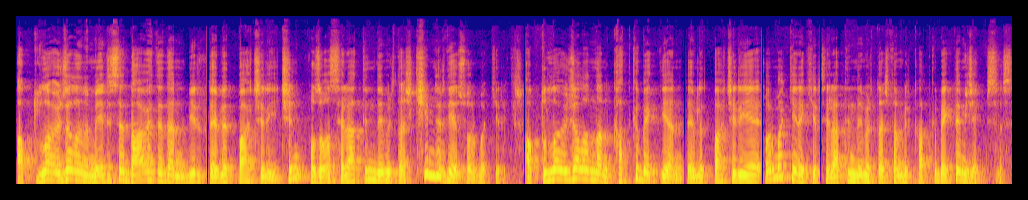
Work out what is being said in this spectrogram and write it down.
Abdullah Öcalan'ı meclise davet eden bir Devlet Bahçeli için o zaman Selahattin Demirtaş kimdir diye sormak gerekir. Abdullah Öcalan'dan katkı bekleyen Devlet Bahçeli'ye sormak gerekir. Selahattin Demirtaş'tan bir katkı beklemeyecek misiniz?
